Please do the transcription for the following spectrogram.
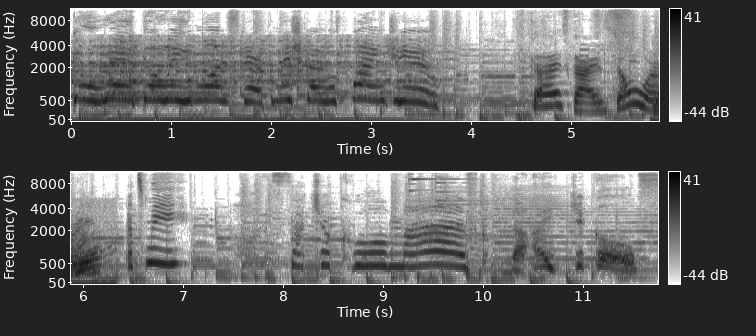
Go away, go away, you monster! Kanishka will find you! Guys, guys, don't worry. It's me. Such a cool mask! The icicles! I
